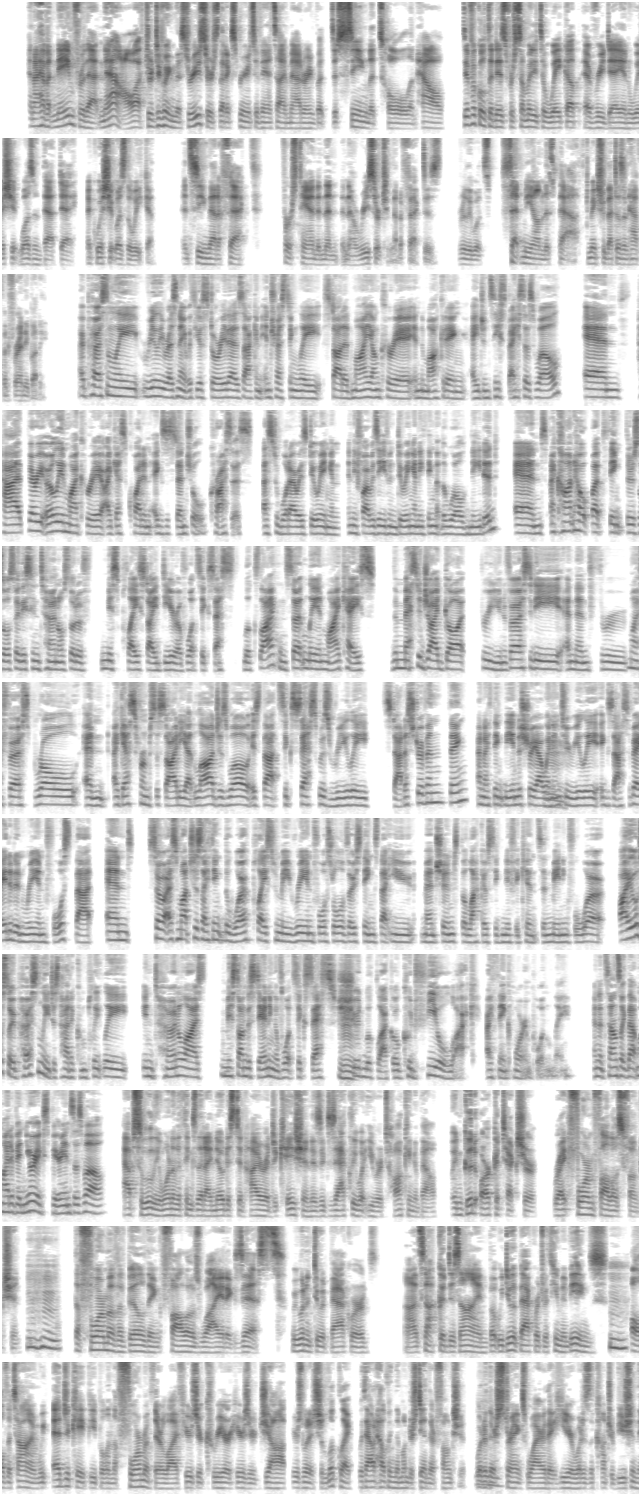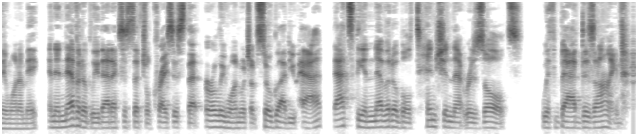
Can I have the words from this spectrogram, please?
And I have a name for that now after doing this research, that experience of anti mattering, but just seeing the toll and how difficult it is for somebody to wake up every day and wish it wasn't that day, like wish it was the weekend. And seeing that effect firsthand and then and now researching that effect is really what's set me on this path to make sure that doesn't happen for anybody. I personally really resonate with your story there, Zach, and interestingly started my young career in the marketing agency space as well. And had very early in my career, I guess, quite an existential crisis as to what I was doing and, and if I was even doing anything that the world needed. And I can't help but think there's also this internal sort of misplaced idea of what success looks like. And certainly in my case, the message I'd got through university and then through my first role, and I guess from society at large as well, is that success was really status driven thing. And I think the industry I went mm. into really exacerbated and reinforced that. And so, as much as I think the workplace for me reinforced all of those things that you mentioned, the lack of significance and meaningful work, I also personally just had a completely internalized misunderstanding of what success mm. should look like or could feel like, I think, more importantly. And it sounds like that might have been your experience as well. Absolutely. One of the things that I noticed in higher education is exactly what you were talking about. In good architecture, right, form follows function. Mm-hmm. The form of a building follows why it exists. We wouldn't do it backwards. Uh, it's not good design, but we do it backwards with human beings mm. all the time. We educate people in the form of their life. Here's your career. Here's your job. Here's what it should look like without helping them understand their function. What mm. are their mm. strengths? Why are they here? What is the contribution they want to make? And inevitably that existential crisis, that early one, which I'm so glad you had, that's the inevitable tension that results with bad design.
